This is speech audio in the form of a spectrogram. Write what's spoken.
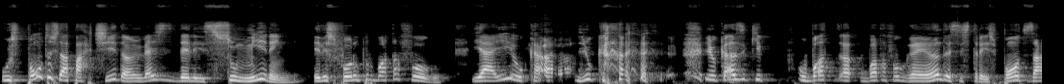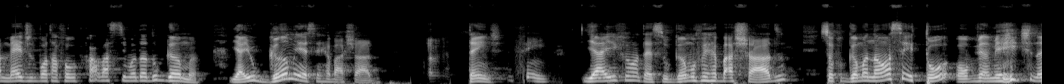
Os pontos da partida, ao invés deles sumirem, eles foram pro Botafogo. E aí o cara. E o cara. e o caso é que o Botafogo ganhando esses três pontos, a média do Botafogo ficava acima da do Gama. E aí o Gama ia ser rebaixado. Entende? Sim. E aí o que acontece? O Gama foi rebaixado, só que o Gama não aceitou, obviamente, né?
